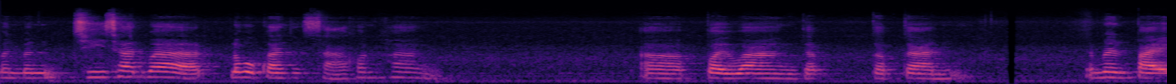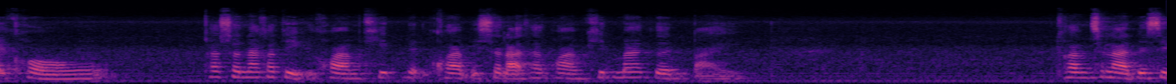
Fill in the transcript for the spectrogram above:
มันมันชี้ชัดว่าระบบการศึกษาค่อนข้างปล่อยวางกับกับการดำเนินไปของทัศนคติความคิดความอิสระทางความคิดมากเกินไป ความฉลาดเป็นสิ่ง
